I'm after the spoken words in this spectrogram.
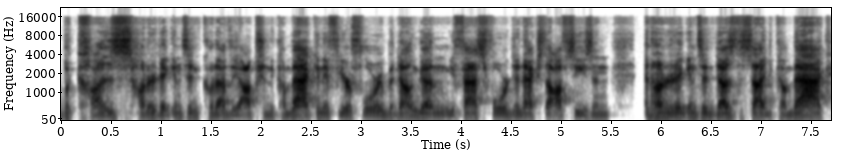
Because Hunter Dickinson could have the option to come back. And if you're Flory Bidunga and you fast forward to next offseason and Hunter Dickinson does decide to come back,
